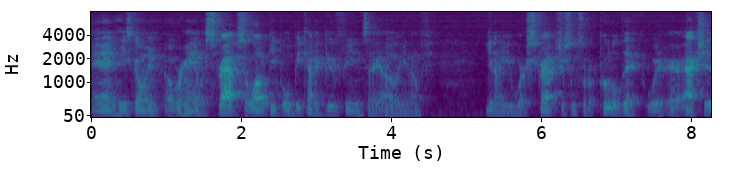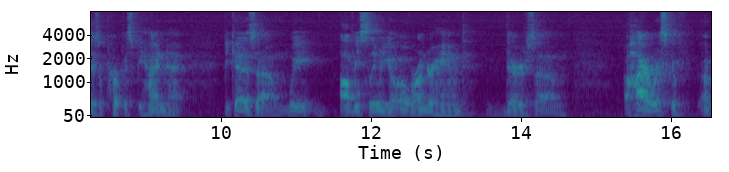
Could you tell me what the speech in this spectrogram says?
and he's going overhand with straps, so a lot of people will be kind of goofy and say, oh, you know, you know, you wear straps, you're some sort of poodle dick. Where actually, there's a purpose behind that because um, we obviously when you go over underhand, there's um, a higher risk of, of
